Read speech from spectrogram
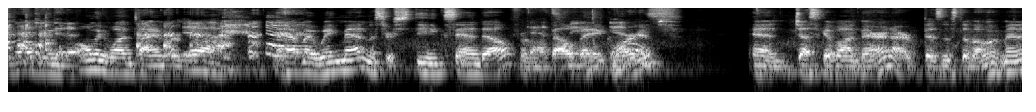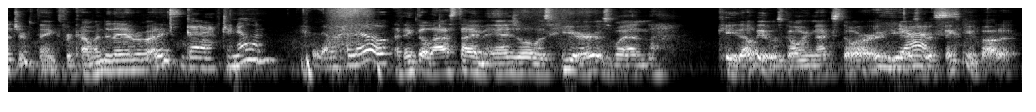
I'm glad you did it. Only one time for me. Yeah. I have my wingman, Mr. Stieg Sandell from That's Bell me. Bank Yes. Mortgage. And Jessica Von Baron, our business development manager. Thanks for coming today, everybody. Good afternoon. Hello, hello. I think the last time Angela was here is when KW was going next door. You guys were thinking about it.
